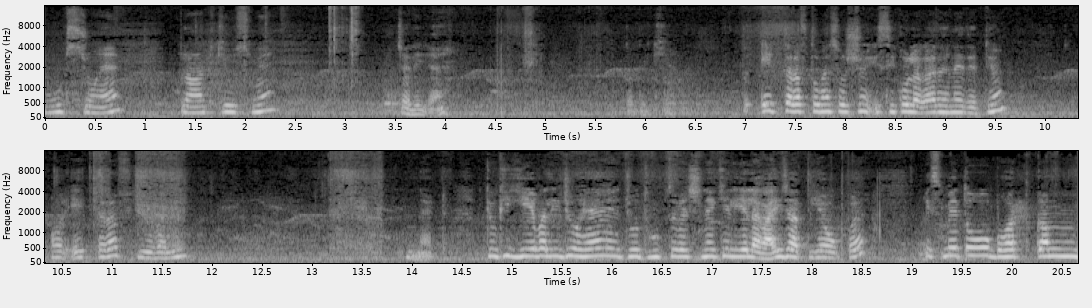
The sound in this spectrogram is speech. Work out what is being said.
रूट्स जो हैं प्लांट की उसमें चली जाएँ। तो देखिए तो एक तरफ़ तो मैं सोच रही हूँ इसी को लगा रहने देती हूँ, और एक तरफ़ ये वाली नेट क्योंकि ये वाली जो है, जो धूप से बचने के लिए लगाई जाती है ऊपर, इसमें तो बहुत कम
